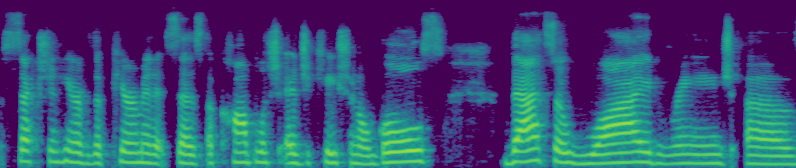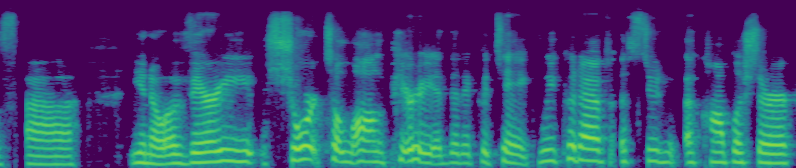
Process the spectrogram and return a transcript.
section here of the pyramid, it says accomplish educational goals. That's a wide range of, uh, you know, a very short to long period that it could take. We could have a student accomplish their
